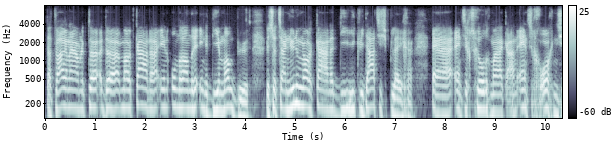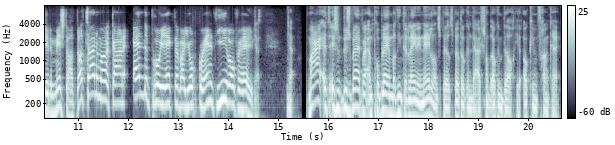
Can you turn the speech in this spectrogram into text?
Dat waren namelijk de, de Marokkanen in, onder andere in de Diamantbuurt. Dus dat zijn nu de Marokkanen die liquidaties plegen uh, en zich schuldig maken aan ernstig georganiseerde misdaad. Dat zijn de Marokkanen en de projecten waar Job Cohen het hier over heeft. Ja. ja. Maar het is dus blijkbaar een probleem wat niet alleen in Nederland speelt. Het speelt ook in Duitsland, ook in België, ook in Frankrijk.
